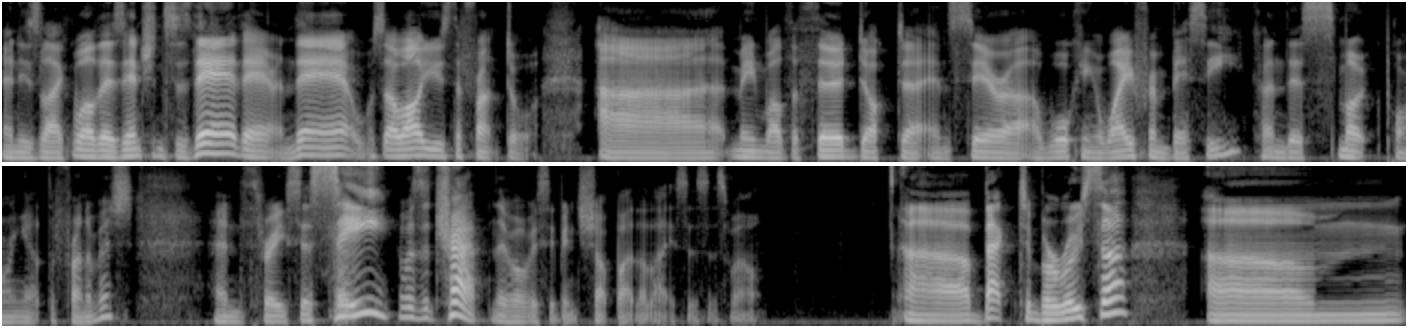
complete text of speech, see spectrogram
and he's like well there's entrances there there and there so i'll use the front door uh meanwhile the third doctor and sarah are walking away from bessie and there's smoke pouring out the front of it and three says, See, it was a trap. They've obviously been shot by the lasers as well. Uh, back to Borusa, um,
